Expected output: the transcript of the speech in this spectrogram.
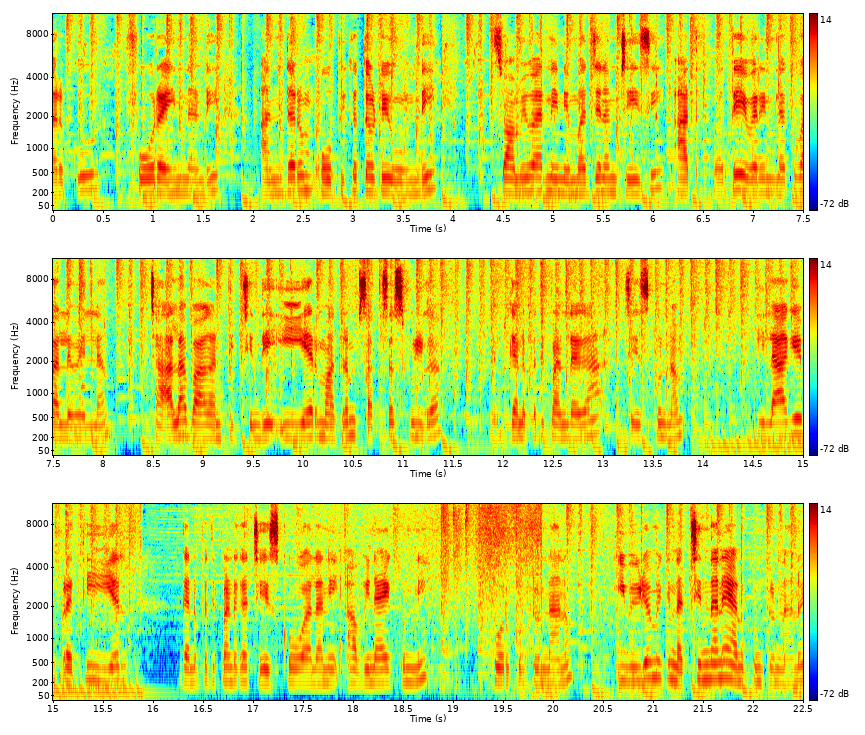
వరకు ఫోర్ అయిందండి. అందరం ఓపికతోటి ఉండి స్వామివారిని నిమజ్జనం చేసి ఆ తర్వాత ఎవరిండ్లకు వాళ్ళు వెళ్ళాం. చాలా బాగా అనిపించింది ఈ ఇయర్ మాత్రం సక్సెస్ఫుల్గా గణపతి పండగ చేసుకున్నాం. ఇలాగే ప్రతి ఇయర్ గణపతి పండుగ చేసుకోవాలని ఆ వినాయకుడిని కోరుకుంటున్నాను. ఈ వీడియో మీకు నచ్చిందనే అనుకుంటున్నాను.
